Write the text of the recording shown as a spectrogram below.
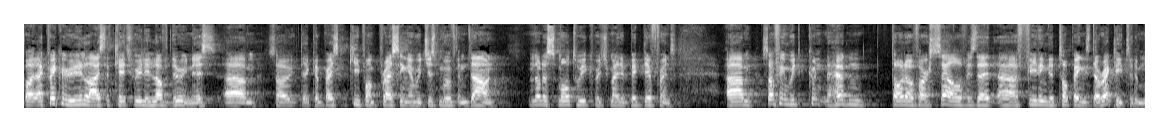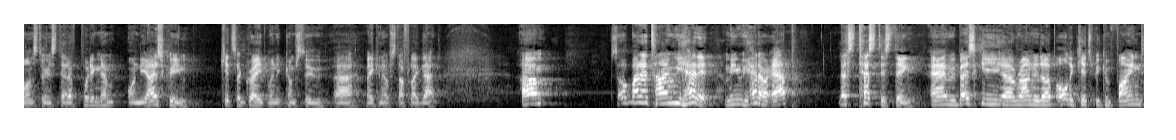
But I quickly realized that kids really love doing this, um, so they can basically keep on pressing, and we just move them down. Not a small tweak, which made a big difference. Um, something we couldn't, hadn't thought of ourselves is that uh, feeding the toppings directly to the monster instead of putting them on the ice cream. Kids are great when it comes to uh, making up stuff like that. Um, so by the time we had it, I mean, we had our app. Let's test this thing. And we basically uh, rounded up all the kids we can find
